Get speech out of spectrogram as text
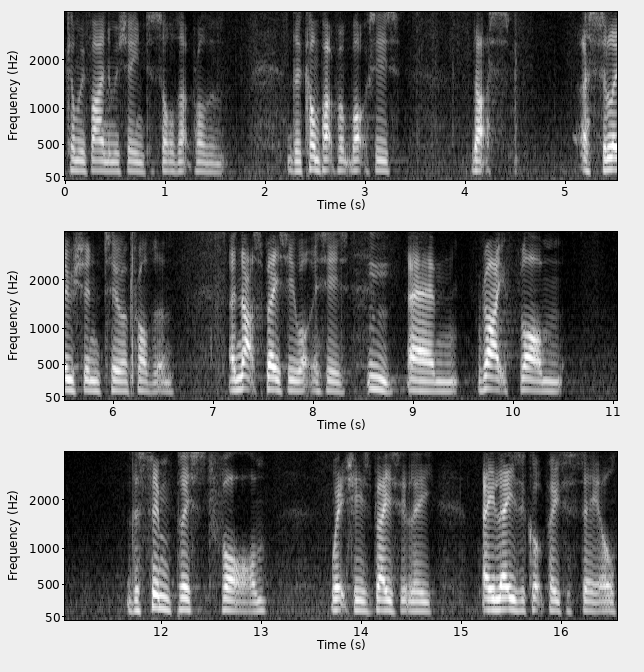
can we find a machine to solve that problem? The compact front boxes, that's a solution to a problem. And that's basically what this is. Mm. Um, right from the simplest form, which is basically a laser cut piece of steel,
